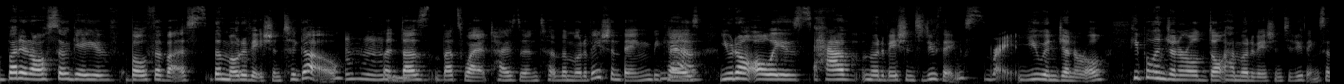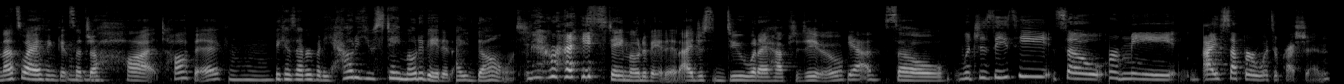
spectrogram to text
But it also gave both of us the motivation to go. Mm-hmm. That does, that's why it ties into the motivation thing because Yeah. you don't always have motivation to do things. Right. You in general. People in general don't have motivation to do things. And that's why I think it's such a Mm-hmm. hot topic because everybody, how do you stay motivated? I don't right. stay motivated. I just do what I have to do. Yeah. So which is easy. So for me, I suffer with depression.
